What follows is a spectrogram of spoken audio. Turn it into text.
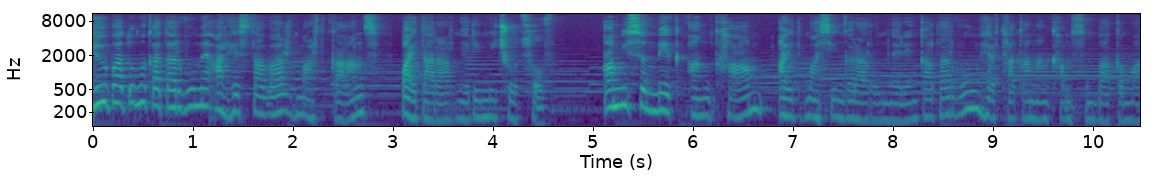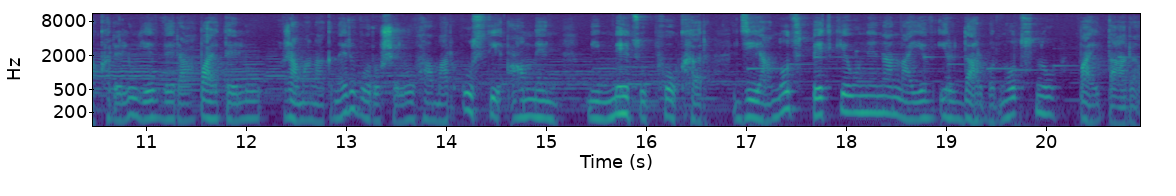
Ձիու պատումը կատարվում է արհեստավար մարդկանց պայտարարների միջոցով Ամիսը 1 անգամ այդ մասին գրառումներ են կատարվում հերթական անգամ սմբակը մաքրելու եւ վերապայտելու ժամանակները որոշելու համար։ Ոստի ամեն մի մեծ ու փոքր ձիանոց պետք է ունենա նաեւ իր դարբնոցն ու պայտարը։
